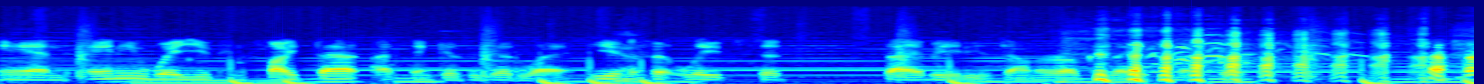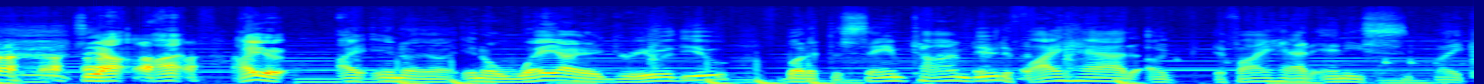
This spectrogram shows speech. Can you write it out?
And any way you can fight that, I think, is a good way, even Yeah. if it leads to diabetes down the road. See, I, I, I, I, in a in a way, I agree with you, but at the same time, dude, if I had a, if I had any like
